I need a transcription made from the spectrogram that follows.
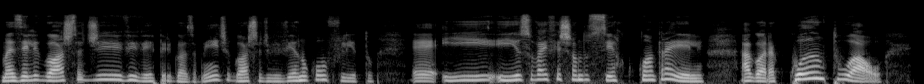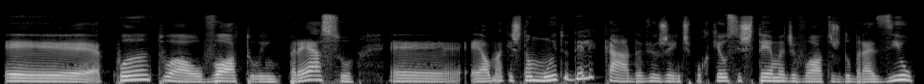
mas ele gosta de viver perigosamente, gosta de viver no conflito, e, e isso vai fechando o cerco contra ele. Agora, quanto ao é, quanto ao voto impresso, é, é uma questão muito delicada, viu, gente? Porque o sistema de votos do Brasil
